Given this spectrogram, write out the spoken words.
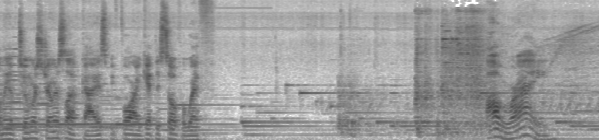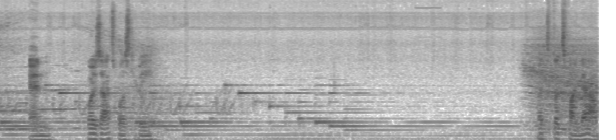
Only have two more streamers left, guys, before I get this over with. Alright. And what is that supposed to be? Let's find out.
